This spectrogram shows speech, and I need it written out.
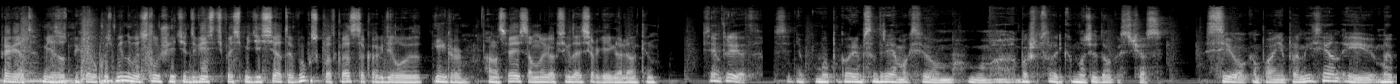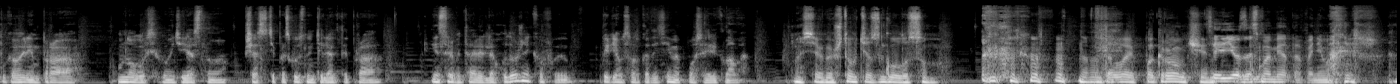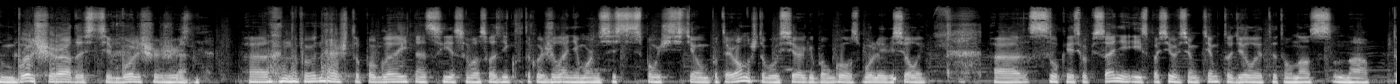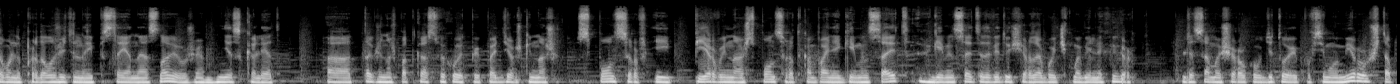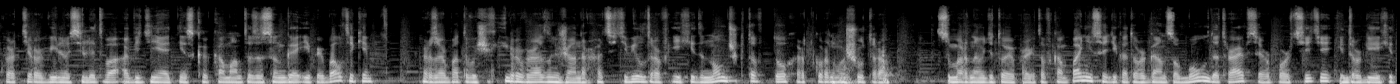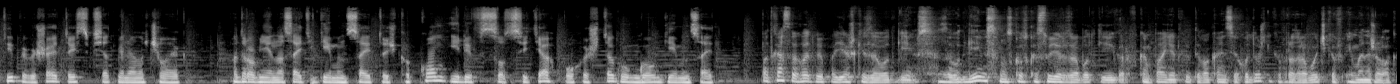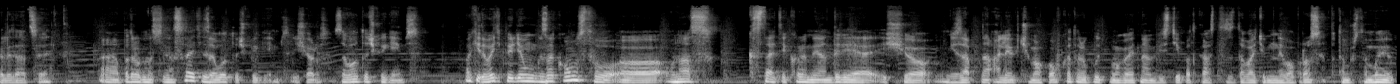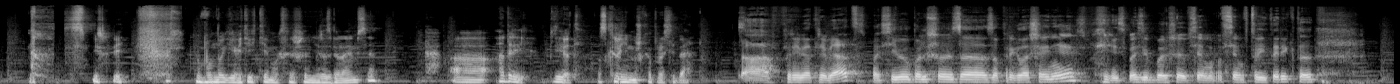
Привет, меня зовут Михаил Кузьмин, вы слушаете 280 выпуск подкаста «Как делают игры». А на связи со мной, как всегда, Сергей Галенкин. Всем привет. Сегодня мы поговорим с Андреем Максимовым, большим сотрудником Naughty Dog сейчас, CEO компании Promethean, и мы поговорим про много всего интересного, в частности, про искусственный интеллект и про инструментарий для художников, и перейдем сразу к этой теме после рекламы. А, Серега, что у тебя с голосом? Ну, давай погромче. Серьезность момента, понимаешь? Больше радости, больше жизни. А, напоминаю, что поблагодарить нас, если у вас возникло такое желание, можно с помощью системы Patreon, чтобы у Сереги был голос более веселый. А, ссылка есть в описании. И спасибо всем тем, кто делает это у нас на довольно продолжительной и постоянной основе уже несколько лет. А также наш подкаст выходит при поддержке наших спонсоров. И первый наш спонсор – это компания Game Insight. Game Insight – это ведущий разработчик мобильных игр, для самой широкой аудитории по всему миру штаб-квартира в Вильнюсе, Литва объединяет несколько команд из СНГ и Прибалтики, разрабатывающих игры в разных жанрах, от сити-билдеров и hidden-объектов до хардкорного шутера. Суммарная аудитория проектов компании, среди которых Guns of Boom, The Tribez, Airport City и другие хиты, превышает 350 миллионов человек. Подробнее на сайте gameinsight.com или в соцсетях по хэштегу GoGameInsight. Подкаст выходит при поддержке Завод Games. Завод Games – московская студия разработки игр. В компании открыты вакансии художников, разработчиков и менеджера локализации. А, подробности на сайте завод.games. Еще раз, завод.games. Окей, давайте перейдем к знакомству. А, у нас, кстати, кроме Андрея, еще внезапно Олег Чумаков, который будет помогать нам вести подкаст и задавать умные вопросы, потому что мы с Мишей во многих этих темах совершенно не разбираемся. А, Андрей, привет. Расскажи немножко про себя. А, привет, ребят. Спасибо большое за, за приглашение. И спасибо большое всем, всем в Твиттере, кто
